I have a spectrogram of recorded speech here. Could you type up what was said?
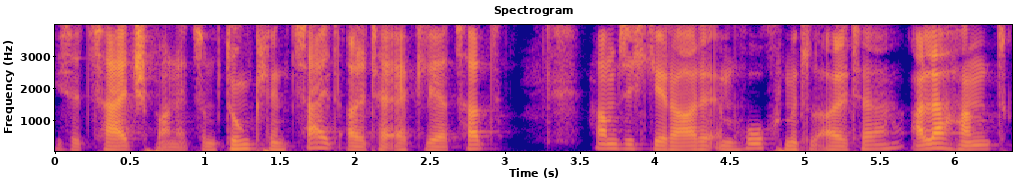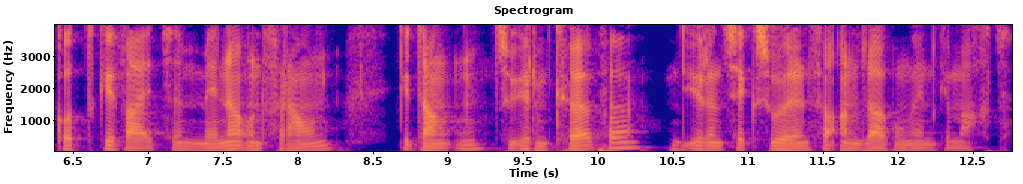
diese Zeitspanne zum dunklen Zeitalter erklärt hat, haben sich gerade im Hochmittelalter allerhand gottgeweihte Männer und Frauen Gedanken zu ihrem Körper und ihren sexuellen Veranlagungen gemacht.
